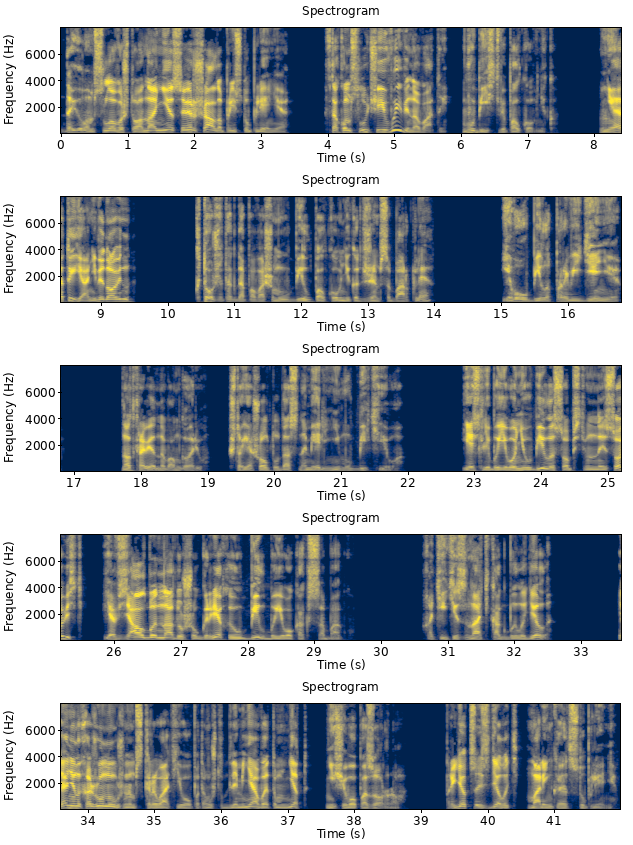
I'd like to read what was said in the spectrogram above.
Даю вам слово, что она не совершала преступления. В таком случае вы виноваты в убийстве полковника. Нет, и я не виновен. Кто же тогда, по-вашему, убил полковника Джемса Барклия? Его убило провидение. Но откровенно вам говорю, что я шел туда с намерением убить его. Если бы его не убила собственная совесть, я взял бы на душу грех и убил бы его как собаку. Хотите знать, как было дело? Я не нахожу нужным скрывать его, потому что для меня в этом нет ничего позорного. Придется сделать маленькое отступление.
